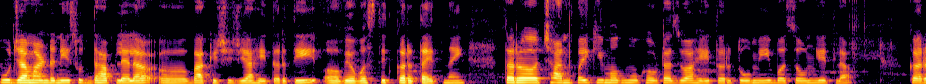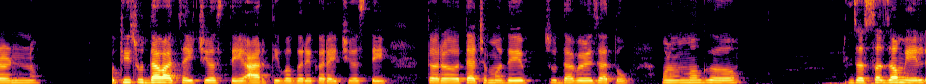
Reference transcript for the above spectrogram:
पूजा मांडणीसुद्धा आपल्याला बाकीची जी आहे तर ती व्यवस्थित करता येत नाही. तर छानपैकी मग मुखवटा जो आहे तर तो मी बसवून घेतला. कारण पोथीसुद्धा वाचायची असते आरती वगैरे करायची असते तर त्याच्यामध्ये सुद्धा वेळ जातो. म्हणून मग जसं जमेल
